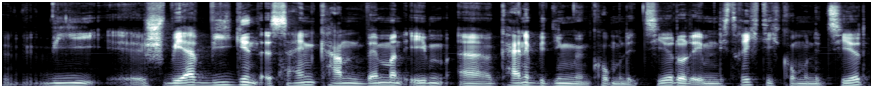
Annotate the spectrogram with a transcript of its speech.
wie äh, schwerwiegend es sein kann, wenn man eben äh, keine Bedingungen kommuniziert oder eben nicht richtig kommuniziert,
